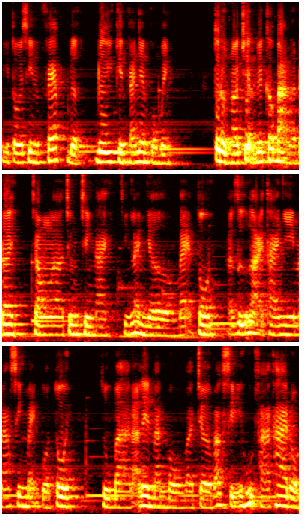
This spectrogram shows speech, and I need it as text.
thì tôi xin phép được đưa ý kiến cá nhân của mình Tôi được nói chuyện với các bạn ở đây trong ờ, chương trình này chính là nhờ mẹ tôi đã giữ lại thai nhi mang sinh mệnh của tôi dù bà đã lên bàn mổ và chờ bác sĩ hút phá thai rồi.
